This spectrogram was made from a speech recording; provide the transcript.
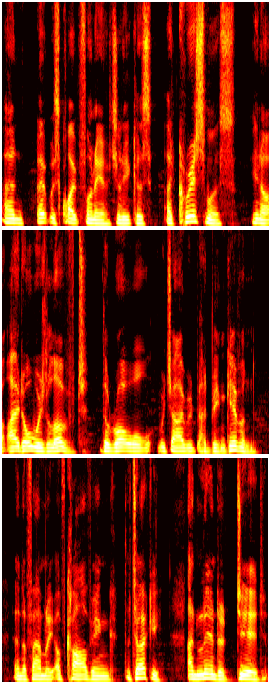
And it was quite funny actually, because at Christmas, you know, I'd always loved the role which I would, had been given in the family of carving the turkey. And Linda did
